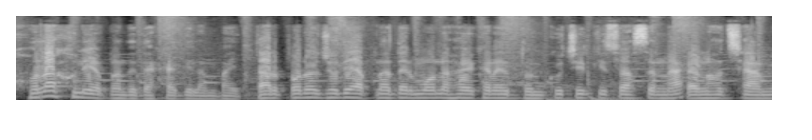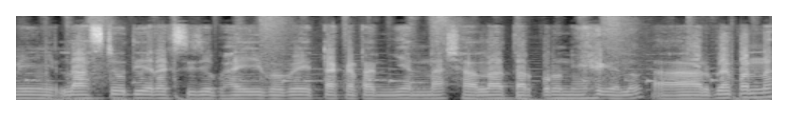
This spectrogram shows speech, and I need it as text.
খোলাখুলি আপনাদের দেখাই দিলাম ভাই। তারপরেও যদি আপনাদের মনে হয় এখানে দুনকুচির কিছু আছে না, কারণ হচ্ছে আমি লাস্টেও দিয়ে রাখছি যে, ভাই, এইভাবে টাকাটা নিয়েন না, শালা, তারপরও নিয়ে গেল। আর ব্যাপার না,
